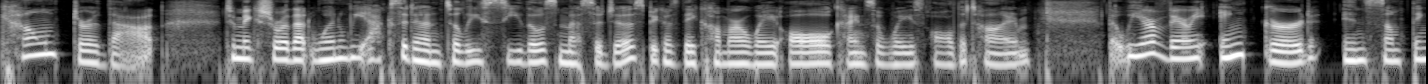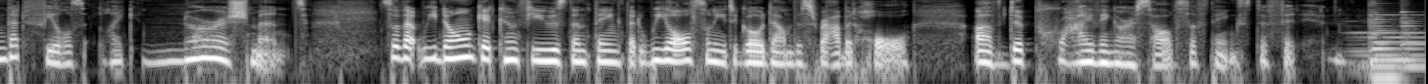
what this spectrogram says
counter that, to make sure that when we accidentally see those messages, because they come our way all kinds of ways all the time, that we are very anchored in something that feels like nourishment so that we don't get confused and think that we also need to go down this rabbit hole of depriving ourselves of things to fit in.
